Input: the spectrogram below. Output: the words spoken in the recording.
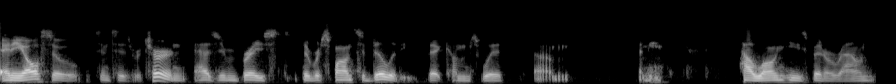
And he also, since his return, has embraced the responsibility that comes with um, I mean, how long he's been around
